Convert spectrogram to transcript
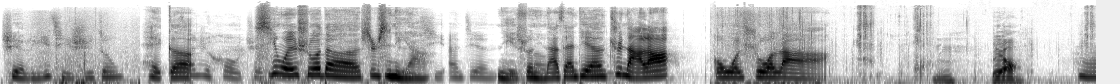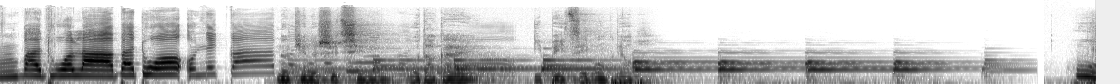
却离奇失踪。黑哥新闻说的是不是你呀、起案件你说你那三天去哪了？跟我说啦。嗯不要，嗯，拜托啦，拜托，我那个。那天的事情，我大概一辈子也忘不掉吧。哇，《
